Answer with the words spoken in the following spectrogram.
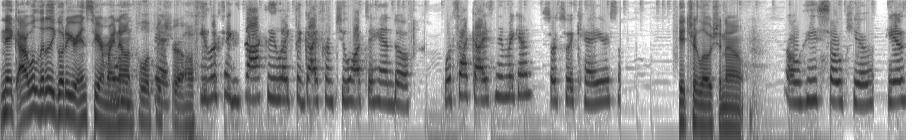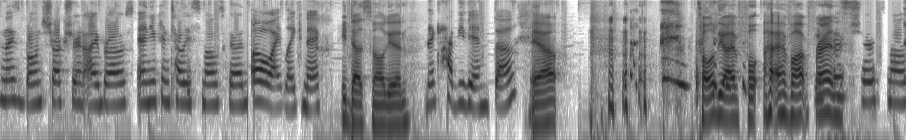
Nick, I will literally go to your Instagram right now and pull a shit. picture off. He looks exactly like the guy from Too Hot to Handle. What's that guy's name again? Starts with K or something. Get your lotion out. Oh, he's so cute. He has nice bone structure and eyebrows, and you can tell he smells good. Oh, I like Nick. He does smell good. Nick Habibenta. Yeah. Told you I have full, I have hot He for friends. sure smells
